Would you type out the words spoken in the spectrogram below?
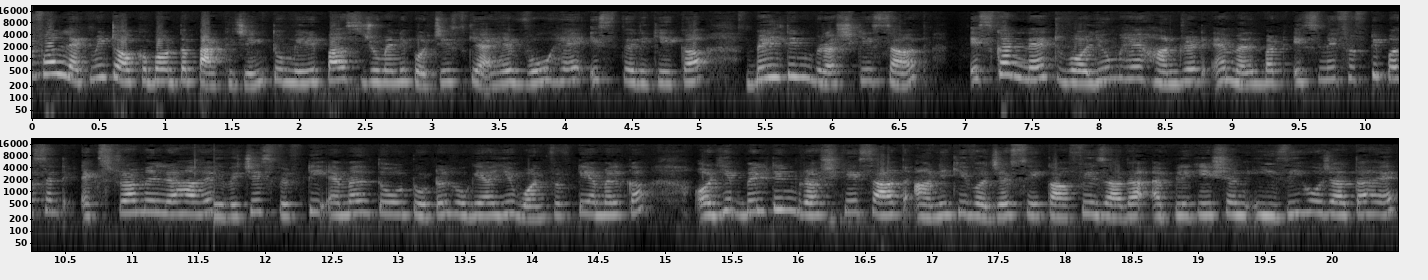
of all let me talk about the packaging तो मेरे पास जो मैंने परचेज किया है, वो है इस तरीके का बिल्ट इन ब्रश के साथ इसका नेट वॉल्यूम है 100 एम बट इसमें 50 परसेंट एक्स्ट्रा मिल रहा है विच इज़ 50 एम तो टोटल हो गया ये 150 एम का। और ये बिल्ट इन ब्रश के साथ आने की वजह से काफ़ी ज़्यादा एप्लीकेशन इजी हो जाता है।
